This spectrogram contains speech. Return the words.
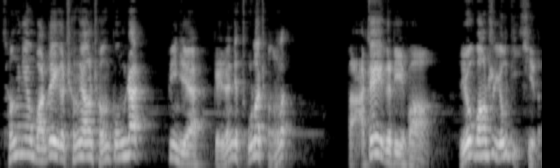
曾经把这个城阳城攻占，并且给人家屠了城了。打这个地方，刘邦是有底气的。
